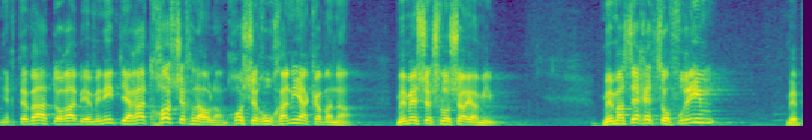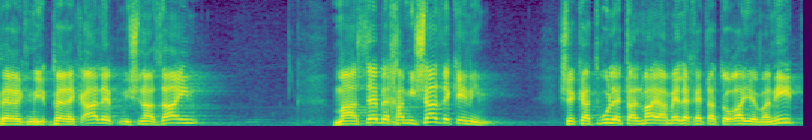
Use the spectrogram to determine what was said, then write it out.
נכתבה התורה ביוונית, ירד חושך לעולם, חושך רוחני הכוונה, במשך שלושה ימים. במסכת סופרים, בפרק א', משנה ז', מעשה בחמישה זקנים שכתבו לתלמי המלך את התורה היוונית,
